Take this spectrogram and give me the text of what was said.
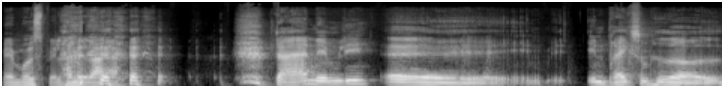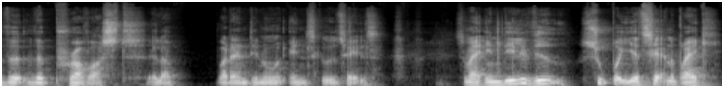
med modspillerne, der er. der er nemlig øh, en, en brik, som hedder The, The Provost, eller hvordan det nu end skal udtales, som er en lille hvid, super irriterende brik,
